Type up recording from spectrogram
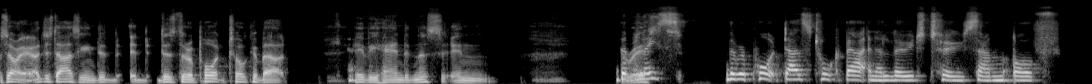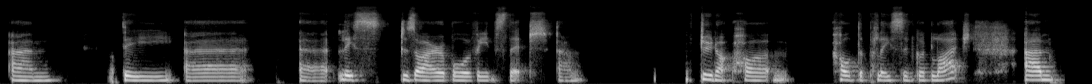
Sorry, I'm just asking. Did does the report talk about heavy-handedness in the arrests? police the report does talk about and allude to some of um, the uh, uh, less desirable events that um, do not hold, hold the police in good light. Um,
